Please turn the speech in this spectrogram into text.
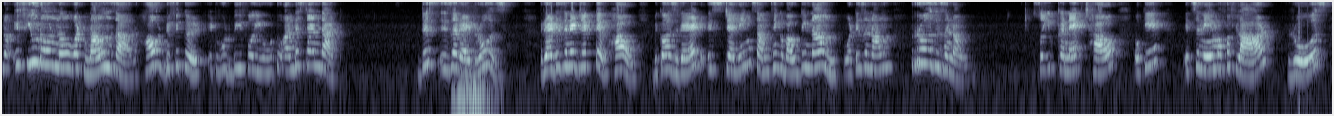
Now, if you don't know what nouns are, how difficult it would be for you to understand that. This is a red rose. Red is an adjective. How? Because red is telling something about the noun. What is a noun? Rose is a noun. So you connect how? Okay, it's the name of a flower rose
